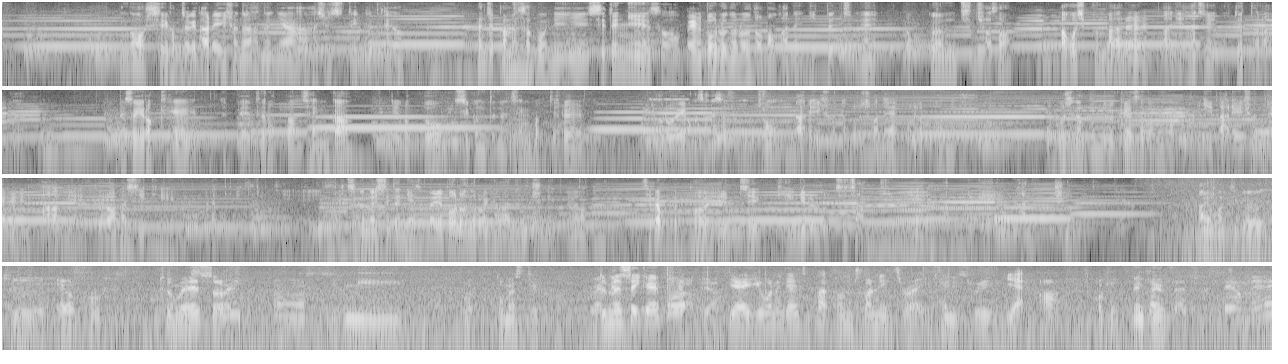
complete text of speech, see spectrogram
뜬금없이 갑자기 나레이션을 하느냐 하실 수도 있는데요. 편집하면서 보니 시드니에서 멜버른으로 넘어가는 이때쯤에 조금 지쳐서 하고 싶은 말을 많이 하지 못했더라고요. 그래서 이렇게 그때 들었던 생각, 그리고 또 지금 드는 생각들을 앞으로의 영상에서 종종 나레이션으로 전해보려고 합니다. 네, 보시는 분들께서 이 나레이션을 마음에 들어 하시길 바라봅니다. 네, 지금은 시드니에서 멜버른으로 향하는 중이고요. 새벽부터 일찍 비행기를 놓치지 않기 위해 바쁘게 가는 중입니다. I want to go to airport. To where, sorry? Uh, Sydney what, domestic. Domestic airport? Yeah, yeah. Yeah, you want to go to platform 23. 23. Yeah. Ah, okay. Thank okay, you. So it's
